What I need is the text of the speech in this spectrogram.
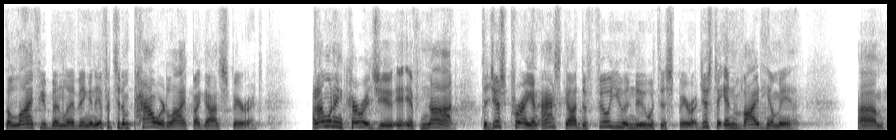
the life you've been living and if it's an empowered life by God's Spirit. And I want to encourage you, if not, to just pray and ask God to fill you anew with His Spirit, just to invite Him in, um,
